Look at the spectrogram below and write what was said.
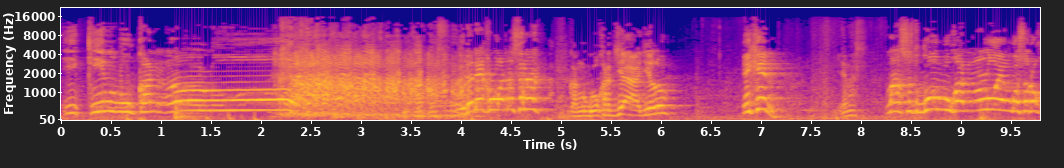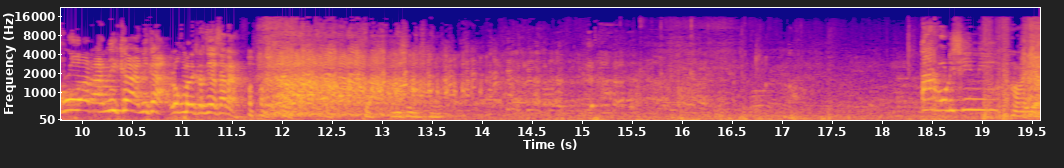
Ikin bukan elu. Udah deh keluar dari sana. Ganggu gue kerja aja lo. Ikin, Ya mas. maksud gue bukan elu yang gue suruh keluar. Anika, Anika, lo kembali kerja sana. Taruh di sini. Oh iya.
